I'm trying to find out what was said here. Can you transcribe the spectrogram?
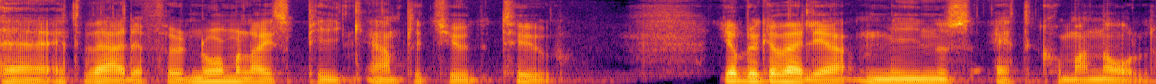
eh, ett värde för Normalize Peak Amplitude 2. Jag brukar välja minus 1,0.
